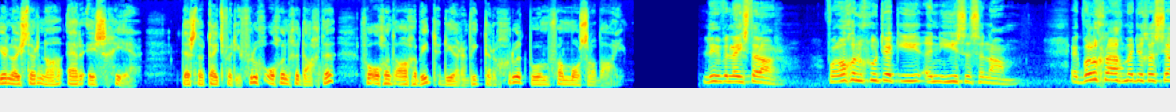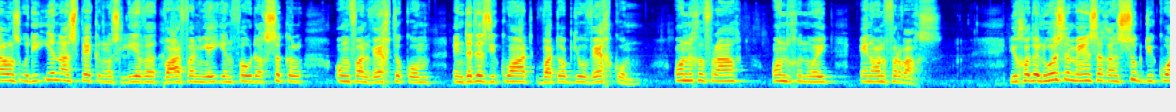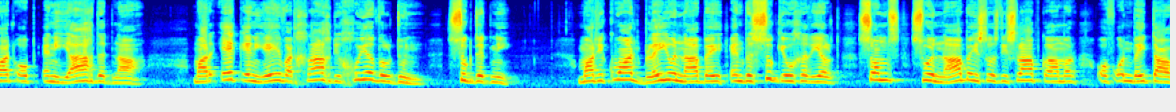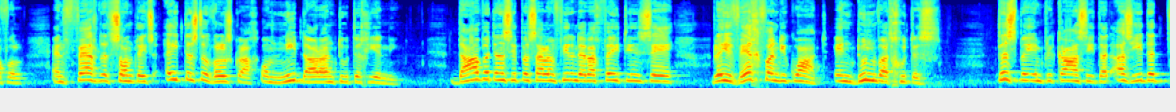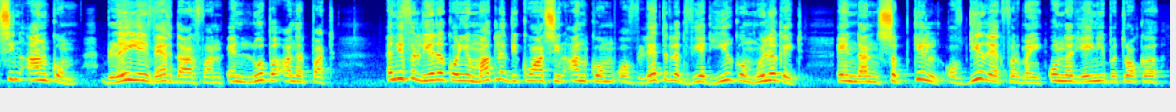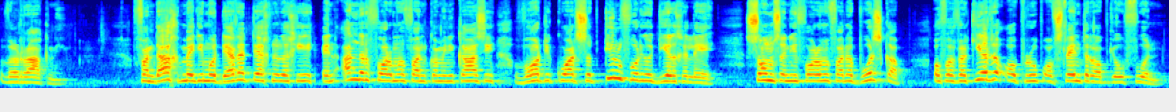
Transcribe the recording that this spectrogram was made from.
Jy luister na RSG. Dis nou tyd vir die vroegoggendgedagte, vanoggend aangebied deur Victor Grootboom van Mosselbaai. Liewe luisteraar, vanoggend groet ek u in Jesus se naam. Ek wil graag met u gesels oor die een aspek in ons lewe waarvan jy eenvoudig sukkel om van weg te kom en dit is die kwaad wat op jou wegkom, ongevraagd, ongenooi en onverwags. Die goddelose mense gaan soek die kwaad op en jaag dit na. Maar ek en jy wat graag die goeie wil doen, soek dit nie. Maar die kwaad bly jou naby en besoek jou gereeld, soms so naby soos die slaapkamer of ontbyttafel en ver dit soms uiterste wilskrag om nie daaraan toe te gee nie. Dawid in sy Psalm 34:15 sê: "Bly weg van die kwaad en doen wat goed is." Dis by implikasie dat as jy dit sien aankom, bly jy weg daarvan en loop 'n ander pad. In die verlede kon jy maklik die kwaad sien aankom of letterlik weet hier kom moeilikheid en dan subtiel of direk vermy omdat jy nie betrokke wil raak nie. Vandag met die moderne tegnologie en ander forme van kommunikasie word die kwaad subtiel voor jou deurgelê, soms in die vorm van 'n boodskap of 'n verkeerde oproep of slenter op jou foon.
